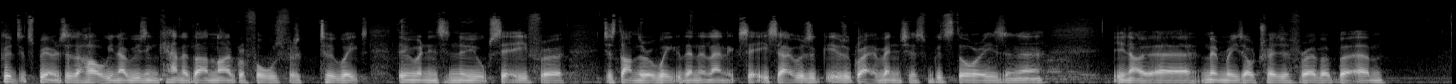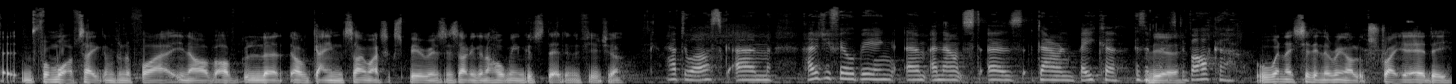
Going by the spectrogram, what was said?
good experience as a whole. You know, we was in Canada, Niagara Falls for two weeks. Then we went into New York City for just under a week, then Atlantic City. So it was a, it was a great adventure, some good stories, and uh, you know, uh, memories I'll treasure forever. But um, from what I've taken from the fight, you know, I've, I've learned, I've gained so much experience. It's only going to hold me in good stead in the future. I have to ask, um, how did you feel being um, announced as Darren Baker as opposed yeah. to Barker? Well, when they sit in the ring, I look straight at Eddie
